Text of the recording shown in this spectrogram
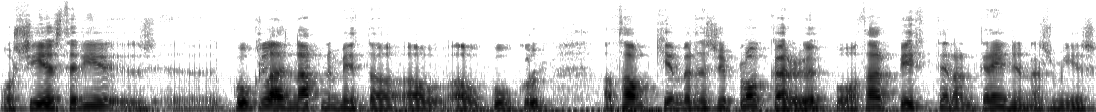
Og síðast þegar ég uh, googlaði nafnum mitt á, á, á Google að þá kemur þessi bloggari upp og þar byrtir hann greinina sem ég,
